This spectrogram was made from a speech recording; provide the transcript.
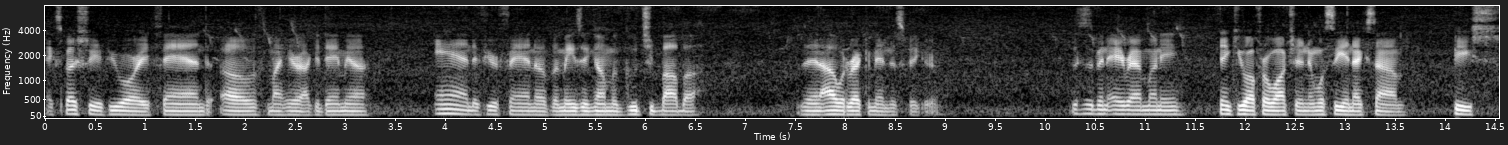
especially if you are a fan of My Hero Academia, and if you're a fan of Amazing Yamaguchi Baba, then I would recommend this figure. This has been Arab Money. Thank you all for watching, and we'll see you next time. Peace.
